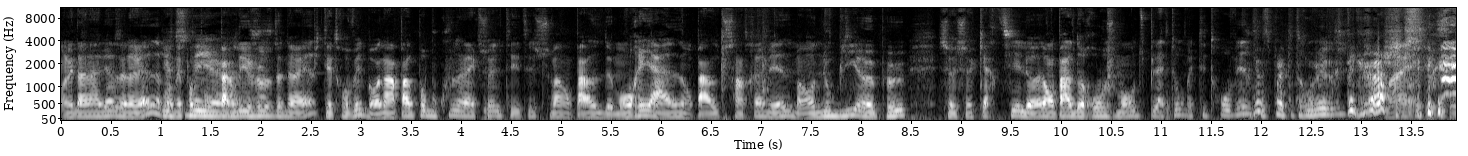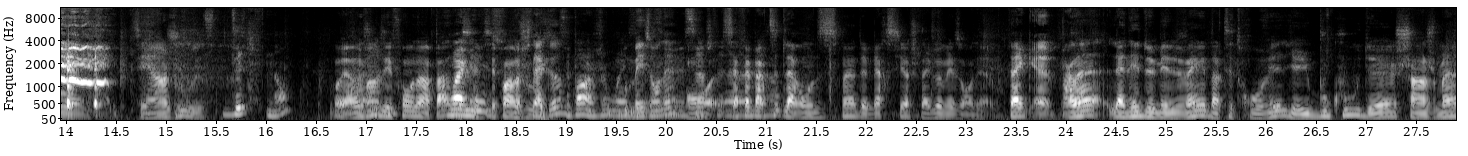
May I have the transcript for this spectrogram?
on est dans l'ambiance de Noël, on n'est pas pour euh, parler juste de Noël. Puis Tétroville, ben, on n'en parle pas beaucoup dans l'actualité. Souvent, on parle de Montréal, on parle du centre-ville, mais on oublie un peu ce, ce quartier-là. On parle de Rosemont, du plateau, mais Tétroville. C'est pas été trouvé, t'es croche! Ouais, c'est- Anjou. Non? Ouais, en joue, des fois, on en parle, Ouais, mais mais- c'est- pas en. Hochelaga? C'est pas jeu. Maisonneuve? C'est- On- c'est- ça fait partie de l'arrondissement de Mercier-Hochelaga-Maisonneuve. Fait que, euh, pendant l'année 2020, dans Tétroville, il y a eu beaucoup de changements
